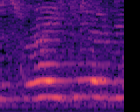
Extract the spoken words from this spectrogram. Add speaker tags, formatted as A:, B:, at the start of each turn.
A: Just right here.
